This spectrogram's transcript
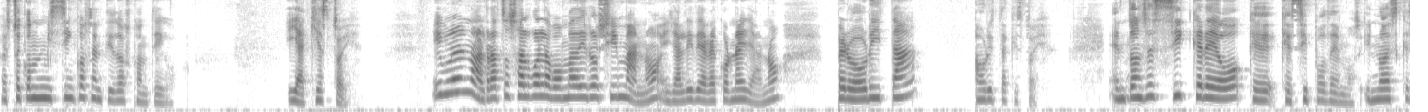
Estoy con mis cinco sentidos contigo. Y aquí estoy. Y bueno, al rato salgo a la bomba de Hiroshima, ¿no? Y ya lidiaré con ella, ¿no? Pero ahorita, ahorita aquí estoy. Entonces sí creo que, que, sí podemos. Y no es que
